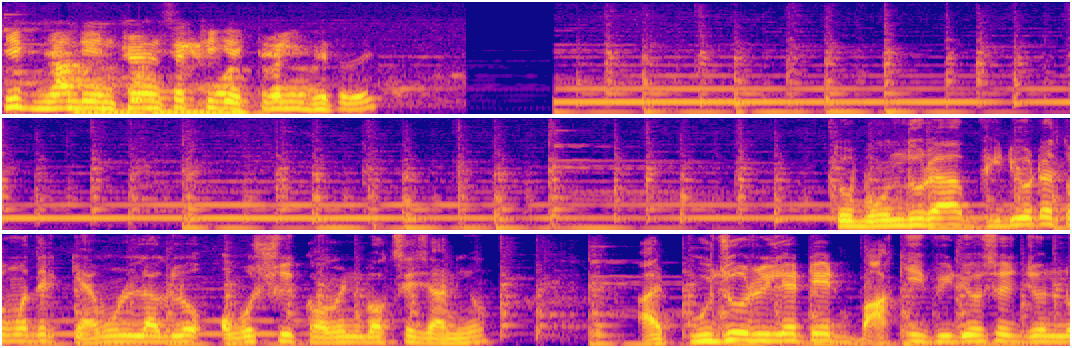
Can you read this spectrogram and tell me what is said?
ঠিক মেন এন্ট্রেন্সের ঠিক একটুখানি ভেতরে তো বন্ধুরা, ভিডিওটা তোমাদের কেমন লাগল অবশ্যই কমেন্ট বক্সে জানিও। আর পুজো রিলেটেড বাকি ভিডিওসের জন্য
